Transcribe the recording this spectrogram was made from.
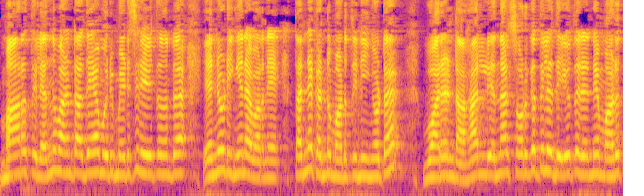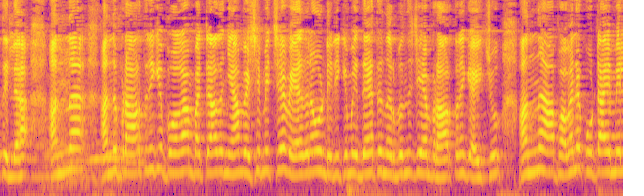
മാറത്തില്ല. എന്ന് പറഞ്ഞിട്ട് അദ്ദേഹം ഒരു മെഡിസിൻ എഴുതി തന്നിട്ട് എന്നോട് ഇങ്ങനെ പറഞ്ഞേ തന്നെ കണ്ടു മടുത്തിനി ഇങ്ങോട്ട് വരണ്ട. ഹല്ല എന്നാൽ സ്വർഗത്തിലെ ദൈവത്തിന് എന്നെ മടുത്തില്ല. അന്ന് അന്ന് പ്രാർത്ഥനയ്ക്ക് പോകാൻ പറ്റാതെ ഞാൻ വിഷമിച്ച് വേദന കൊണ്ടിരിക്കുമ്പോൾ ഇദ്ദേഹത്തെ നിർബന്ധിച്ച് ഞാൻ പ്രാർത്ഥനയ്ക്ക് അയച്ചു. അന്ന് ആ ഭവന കൂട്ടായ്മയിൽ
